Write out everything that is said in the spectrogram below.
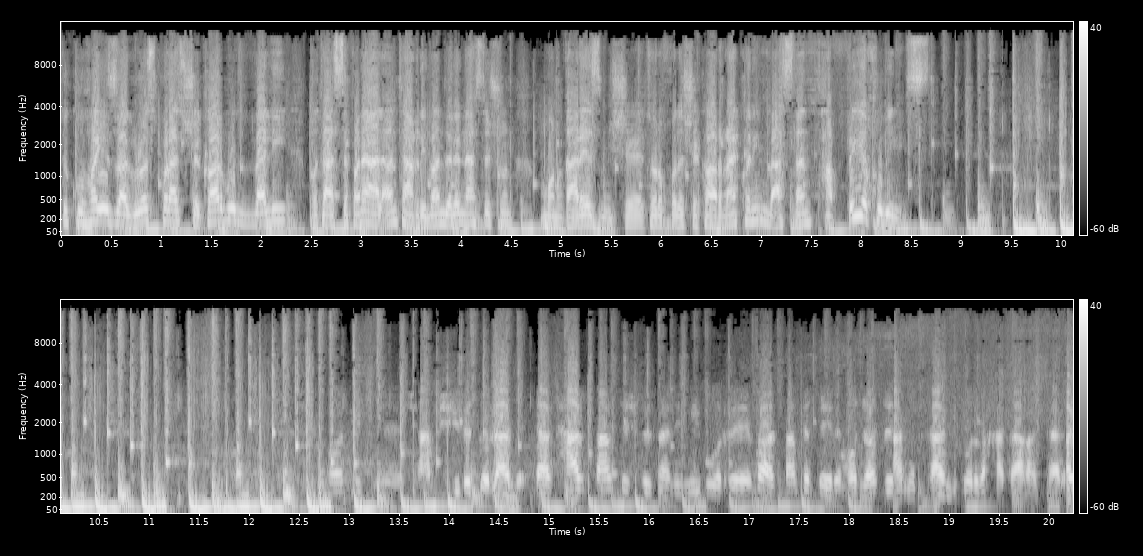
تو کوههای زاگروس پر از شکار بود ولی متاسفانه الان تقریبا داره نسلشون منقرض میشه. تو رو خدا شکار نکنین و اصلا تفریح خوبی نیست. شمشیر دولده که از هر سمتش بزنی می‌بره و از سمت غیر مجاز عمیق‌تر می‌بره و خطرناکتره و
